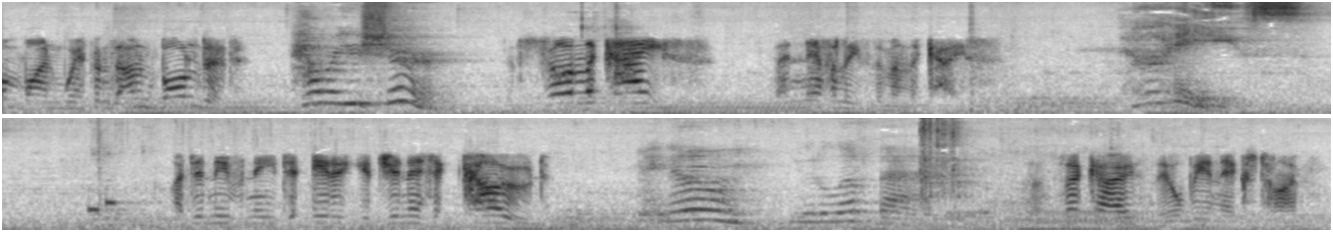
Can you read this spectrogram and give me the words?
Combine weapon's unbonded. How are you sure? It's still in the case. They never leave them in the case. Nice. I didn't even need to edit your genetic code. I know. You would have loved that. That's okay. There'll be a next time.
